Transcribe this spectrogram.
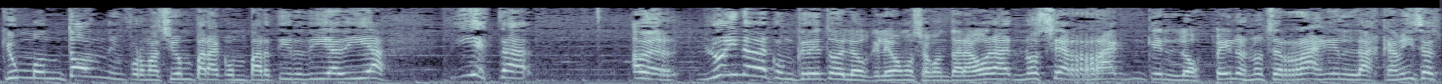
que un montón de información para compartir día a día. Y esta a ver, no hay nada concreto de lo que le vamos a contar ahora. No se arranquen los pelos, no se rasguen las camisas.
